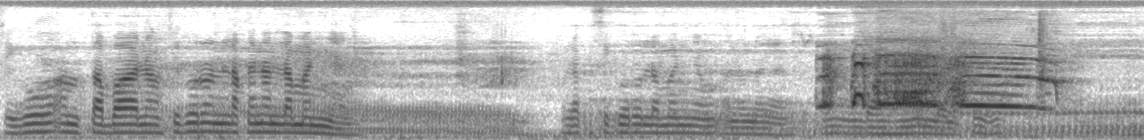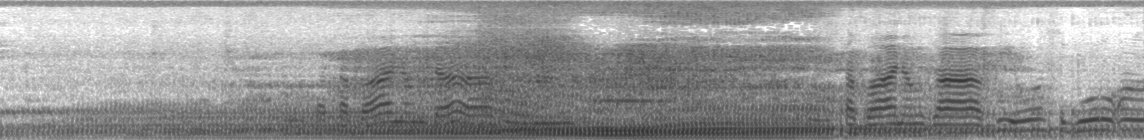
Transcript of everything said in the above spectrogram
Siguro ang taba ng, siguro ang laki ng laman niyan. Malaki siguro laman yung ano na yan. Ang dahon niya, lalaki. Oh. Ang pataba ng dahon. Ang taba ng gabi, oh. Siguro ang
